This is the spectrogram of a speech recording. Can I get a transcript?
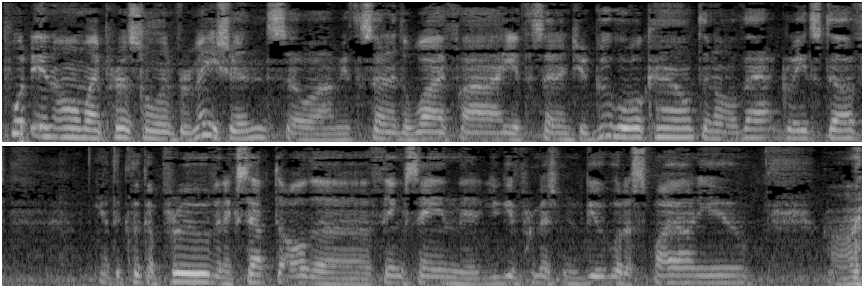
put in all my personal information. So um, you have to sign into Wi-Fi, you have to sign into your Google account and all that great stuff. You have to click approve and accept all the things saying that you give permission to Google to spy on you. Uh,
